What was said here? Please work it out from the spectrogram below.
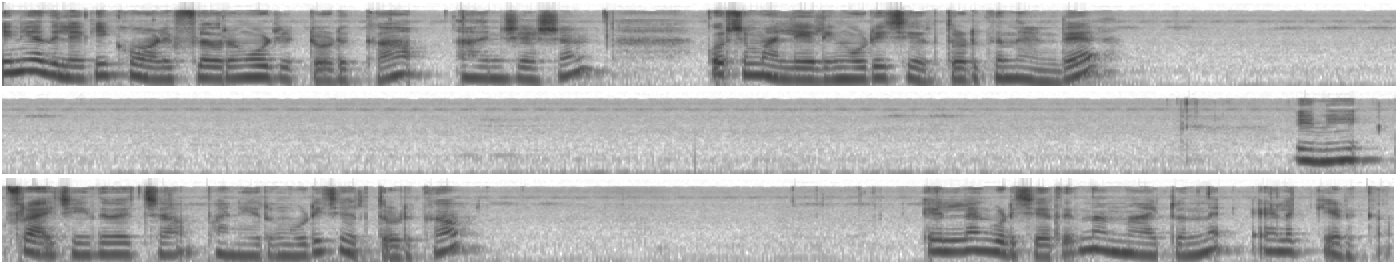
ഇനി അതിലേക്ക് കോളിഫ്ലവറും കൂടി ഇട്ട് കൊടുക്കുക അതിനുശേഷം കുറച്ച് മല്ലിയിലയും കൂടി ചേർത്ത് കൊടുക്കുന്നുണ്ട്. ഇനി ഫ്രൈ ചെയ്ത് വെച്ച പനീറും കൂടി ചേർത്ത് കൊടുക്കാം. എല്ലാം കൂടി ചേർത്ത് നന്നായിട്ടൊന്ന് ഇളക്കിയെടുക്കാം.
